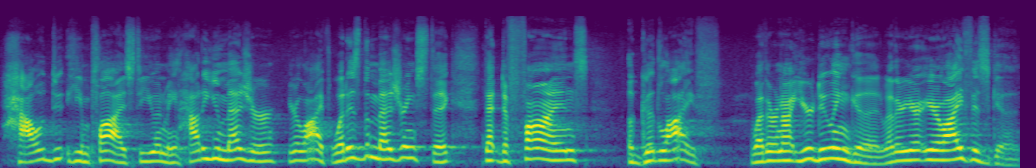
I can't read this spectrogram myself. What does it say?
how do he implies to you and me, how do you measure your life? What is the measuring stick that defines a good life? Whether or not you're doing good, whether your, your life is good.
